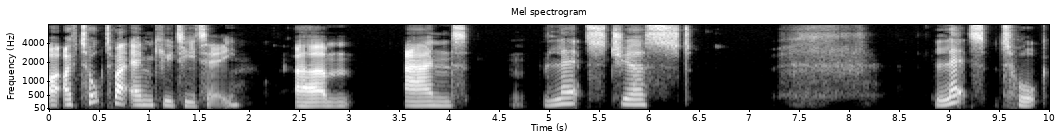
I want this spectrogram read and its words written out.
I- have talked about MQTT, um, and let's just let's talk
